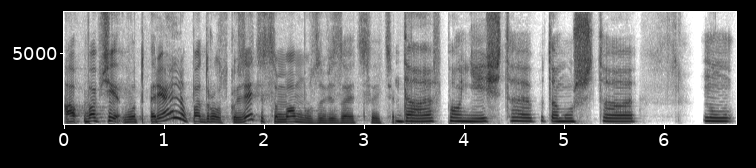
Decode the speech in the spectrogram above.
А вообще, вот реально подростку взять и самому завязать с этим? Да, вполне считаю, потому что, ну,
